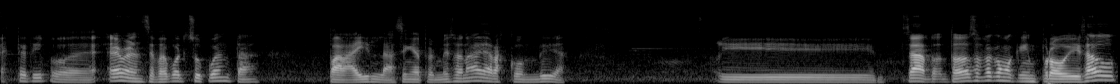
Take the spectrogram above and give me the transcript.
este tipo, de Aaron, se fue por su cuenta para la isla, sin el permiso de nadie, a la escondida. Y. O sea, to- todo eso fue como que improvisado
